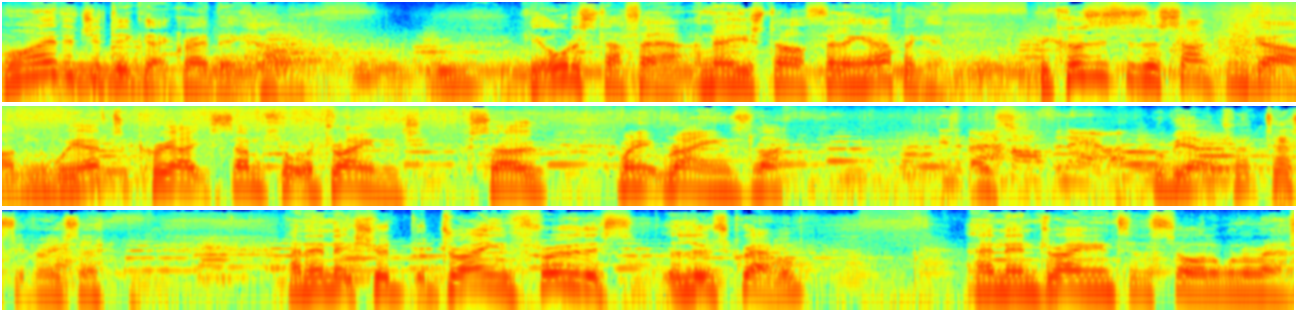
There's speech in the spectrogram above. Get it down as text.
why did you dig that great big hole? Get all the stuff out, and now you start filling it up again. Because this is a sunken garden, we have to create some sort of drainage. So when it rains, like In about half an hour. we'll be able to test it very soon. And then it should drain through this the loose gravel and then drain into the soil all around.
